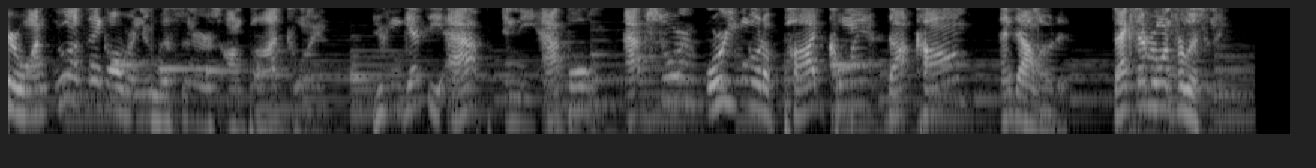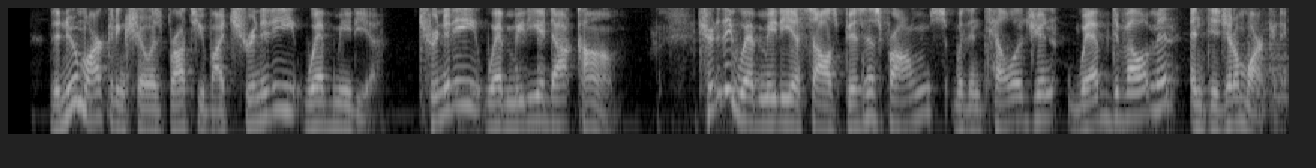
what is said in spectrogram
everyone, we want to thank all of our new listeners on Podcoin. You can get the app in the Apple App Store, or you can go to podcoin.com and download it. Thanks everyone for listening. The new marketing show is brought to you by Trinity Web Media. TrinityWebMedia.com. Trinity Web Media solves business problems with intelligent web development and digital marketing.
